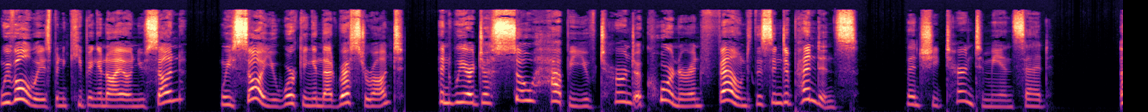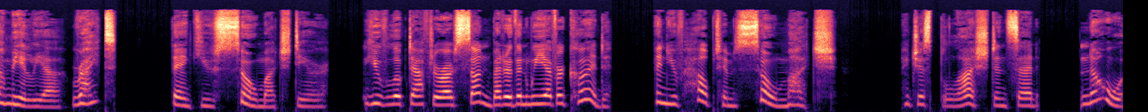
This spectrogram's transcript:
We've always been keeping an eye on you, son. We saw you working in that restaurant, and we are just so happy you've turned a corner and found this independence. Then she turned to me and said, Amelia, right? Thank you so much, dear. You've looked after our son better than we ever could, and you've helped him so much. I just blushed and said, No,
